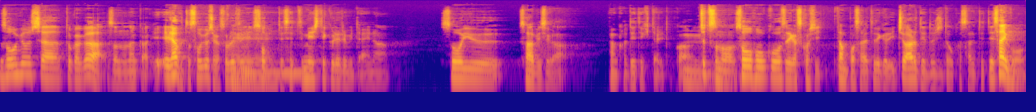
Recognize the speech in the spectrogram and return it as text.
創業者とかが、そのなんかえ選ぶと創業者がそれぞれに沿って説明してくれるみたいな、そういうサービスがなんか出てきたりとか、うんちょっとその双方向性が少し担保されてるけど、一応ある程度自動化されてて、最後、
